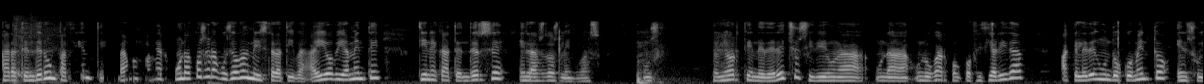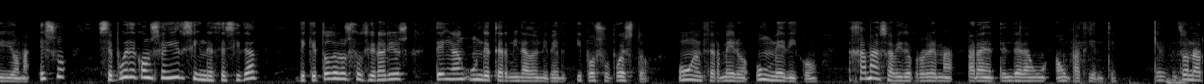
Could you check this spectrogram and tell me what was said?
Para atender a un paciente. Vamos a ver, una cosa es la cuestión administrativa, ahí obviamente tiene que atenderse en las dos lenguas. Un señor tiene derecho, si vive una, un lugar con cooficialidad, a que le den un documento en su idioma. Eso se puede conseguir sin necesidad de que todos los funcionarios tengan un determinado nivel. Y, por supuesto, un enfermero, un médico, jamás ha habido problema para atender a un, paciente. En zonas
